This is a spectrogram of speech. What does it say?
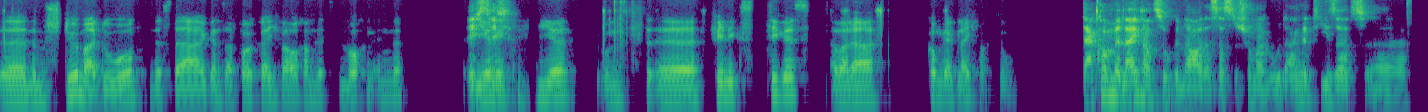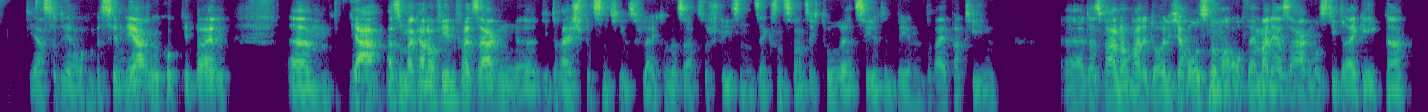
äh, einem Stürmerduo, das da ganz erfolgreich war, auch am letzten Wochenende. Richtig. Erik Bier und äh, Felix Tigges, aber da kommen wir gleich noch zu. Da kommen wir gleich noch zu, genau. Das hast du schon mal gut angeteasert. Äh, die hast du dir auch ein bisschen näher angeguckt, die beiden. Ähm, ja, also man kann auf jeden Fall sagen, äh, die drei Spitzenteams, vielleicht um das abzuschließen, 26 Tore erzielt in den drei Partien. Äh, das war nochmal eine deutliche Hausnummer, auch wenn man ja sagen muss, die drei Gegner,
